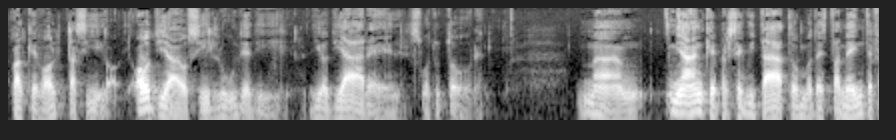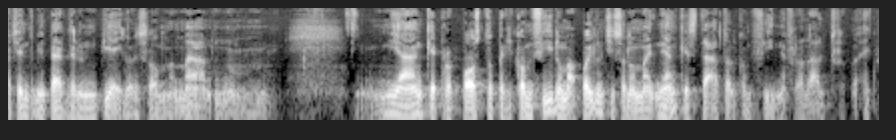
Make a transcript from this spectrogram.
qualche volta si odia o si illude di, di odiare il suo tutore, ma mi ha anche perseguitato modestamente facendomi perdere un impiego, insomma, ma mi ha anche proposto per il confine, ma poi non ci sono mai neanche stato al confine, fra l'altro. Ecco.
